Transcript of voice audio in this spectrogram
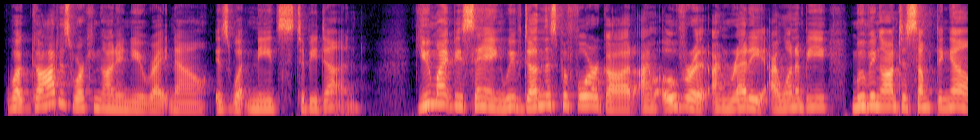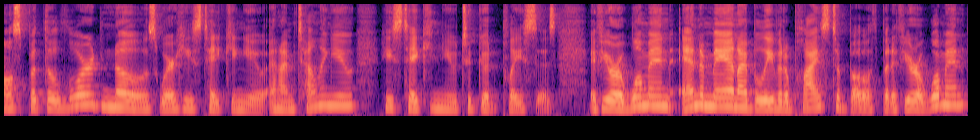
What God is working on in you right now is what needs to be done. You might be saying, We've done this before, God. I'm over it. I'm ready. I want to be moving on to something else. But the Lord knows where He's taking you. And I'm telling you, He's taking you to good places. If you're a woman and a man, I believe it applies to both. But if you're a woman,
